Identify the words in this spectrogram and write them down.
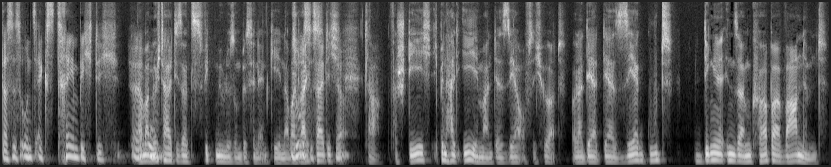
das ist uns extrem wichtig. Ja, man um möchte halt dieser Zwickmühle so ein bisschen entgehen. Aber so gleichzeitig, ja. klar, verstehe ich, ich bin halt eh jemand, der sehr auf sich hört. Oder der, der sehr gut Dinge in seinem Körper wahrnimmt.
